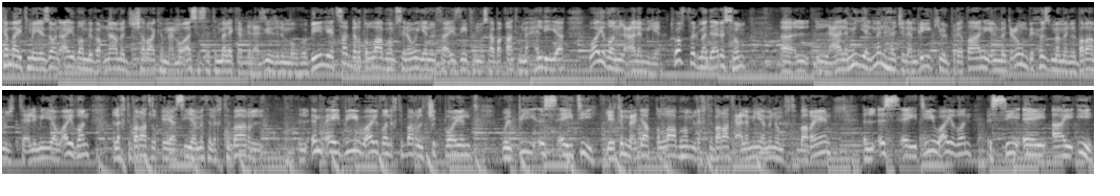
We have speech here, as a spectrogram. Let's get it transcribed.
كما يتميزون أيضا ببرنامج الشراكة مع مؤسسة الملك عبد العزيز للموهوبين ليتصدر طلابهم سنويا الفائزين في المسابقات المحلية وأيضا العالمية. توفر مدارسهم العالمية المنهج الأمريكي والبريطاني المدعوم بحزمة من البرامج التعليمية وأيضا الاختبارات القياسية مثل اختبار ال MAP وأيضا اختبار ال checkpoint وال PSAT ليتم إعداد طلابهم لاختبارات عالمية منهم اختبارين ال SAT وأيضا ال CAIE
